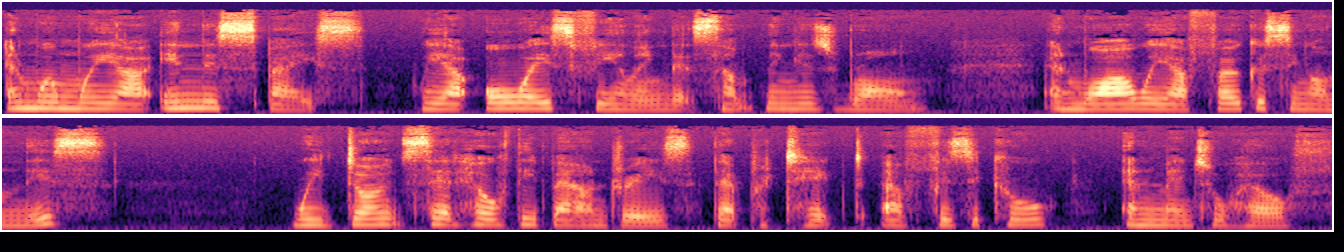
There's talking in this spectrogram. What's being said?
And when we are in this space, we are always feeling that something is wrong. And while we are focusing on this, we don't set healthy boundaries that protect our physical and mental health.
